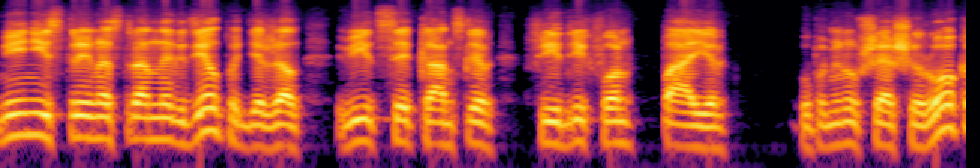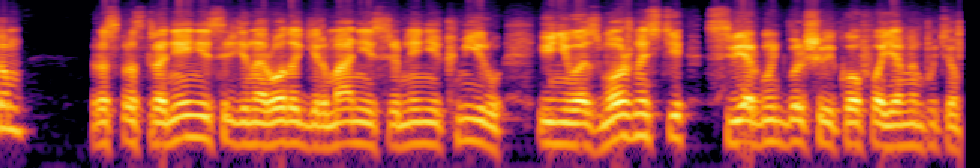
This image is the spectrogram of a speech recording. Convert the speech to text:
Министр иностранных дел поддержал вице-канцлер Фридрих фон Пайер, упомянувший о широком распространении среди народа Германии стремления к миру и невозможности свергнуть большевиков военным путем.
